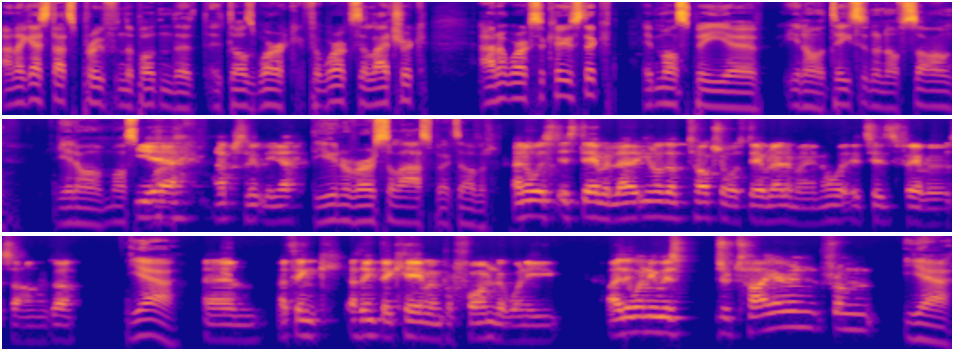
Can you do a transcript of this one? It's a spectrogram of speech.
and I guess that's proof in the pudding that it does work. If it works electric and it works acoustic, it must be a you know a decent enough song. You know, it must work. Yeah, absolutely. Yeah, The universal aspect of it. I know it's, it's David. Let- you know the talk show was David Letterman. I know it's his favorite song as well. Yeah, Um, I think I think they came and performed it when he either when he was retiring from yeah,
